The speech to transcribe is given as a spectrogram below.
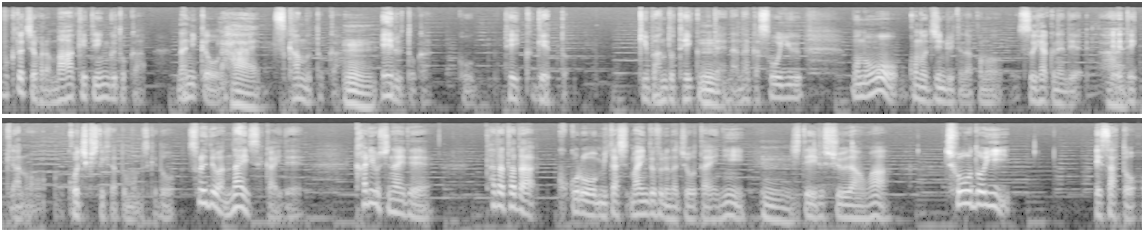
僕たちはほらマーケティングとか何かをはい、掴むとか、うん、得るとかこうテイクゲットギブアンドテイクみたいな、なんかそういうものをこの人類というのはこの数百年で,、はい。であの構築してきたと思うんですけどそれではない世界で狩りをしないでただただ心を満たしマインドフルな状態にうん。している集団はちょうどいい餌と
